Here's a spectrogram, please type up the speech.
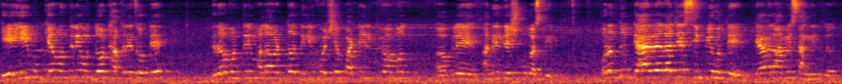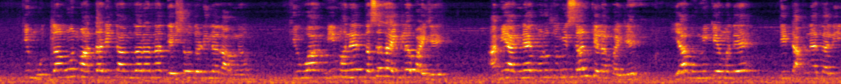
हेही मुख्यमंत्री उद्धव ठाकरेच होते. गृहमंत्री मला वाटतं दिलीप वळसे पाटील किंवा मग आपले अनिल देशमुख असतील. परंतु त्यावेळेला जे सीपी होते त्यावेळेला आम्ही सांगितलं की मुद्दामून माथाडी कामगारांना देशोदडीला लावणं किंवा मी म्हणेन तसंच ऐकलं पाहिजे. आम्ही अन्याय करू तुम्ही सहन केलं पाहिजे. या भूमिकेमध्ये ती टाकण्यात आली.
